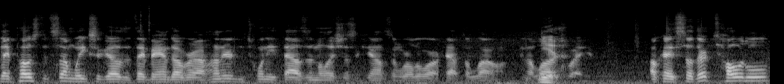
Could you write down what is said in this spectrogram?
they posted some weeks ago that they banned over 120,000 malicious accounts in World of Warcraft alone in a large Yeah. wave. Okay, so their total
